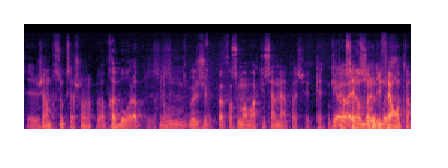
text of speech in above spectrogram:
C'est- J'ai l'impression que ça change un peu. Après bon voilà. Non, moi j'ai pas forcément remarqué ça, mais après c'est peut-être des Ok, ouais, non, perceptions moi- moi, différentes. je- hein.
